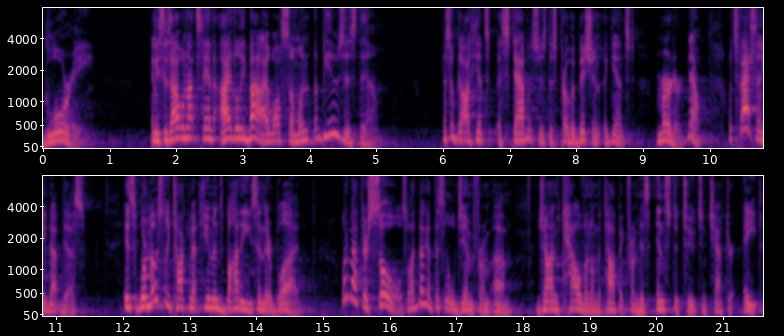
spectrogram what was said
glory. And he says, I will not stand idly by while someone abuses them. And so God hence establishes this prohibition against murder. Now, what's fascinating about this is we're mostly talking about humans' bodies and their blood. What about their souls? Well, I dug up this little gem from um, John Calvin on the topic from his Institutes in chapter 8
